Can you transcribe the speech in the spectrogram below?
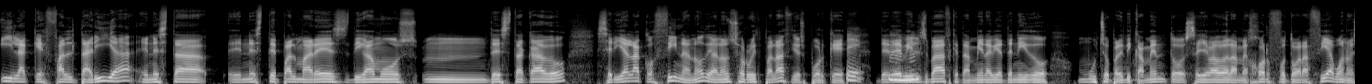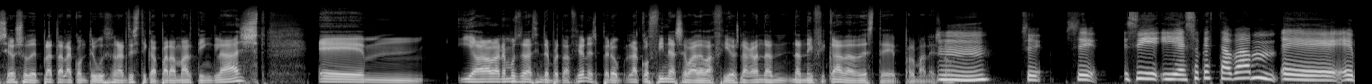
Y la que faltaría en esta. En este palmarés, digamos, mm, destacado, sería La cocina, ¿no? De Alonso Ruiz Palacios, porque Sí. Ujú. Devil's Bath, que también había tenido mucho predicamento, se ha llevado la mejor fotografía. Bueno, ese oso de plata, la contribución artística para Martin Glass. Eh, y ahora hablaremos de las interpretaciones, pero la cocina se va de vacío, es la gran damnificada de este palmarés. Mm, sí, sí. Sí, y eso que estaba mm, eh,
